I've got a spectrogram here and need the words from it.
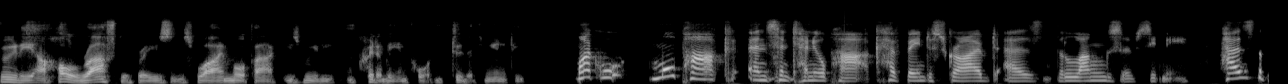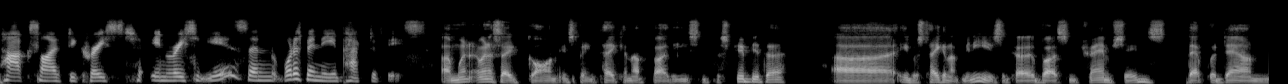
really a whole raft of reasons why Moore Park is really incredibly important to the community. Michael, Moore Park and Centennial Park have been described as the lungs of Sydney. Has the park size decreased in recent years, and what has been the impact of this? Um, when, when I say gone, it's been taken up by the Eastern Distributor. Uh, it was taken up many years ago by some tram sheds that were down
